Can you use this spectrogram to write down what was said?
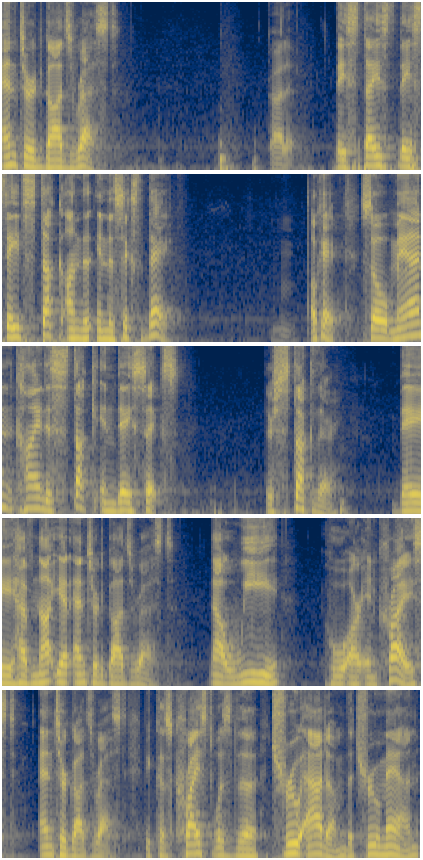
entered God's rest Got it. They they stayed stuck on the in the sixth day. Okay, so mankind is stuck in day six. They're stuck there. They have not yet entered God's rest. Now we who are in Christ enter God's rest because Christ was the true Adam, the true man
